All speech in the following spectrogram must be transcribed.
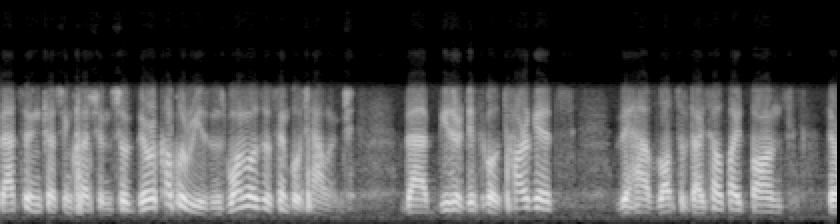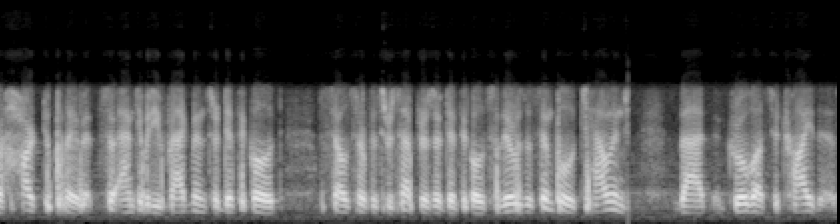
that's an interesting question. So there were a couple of reasons. One was a simple challenge, that these are difficult targets, they have lots of disulfide bonds, they're hard to play with. So antibody fragments are difficult, cell surface receptors are difficult. So there was a simple challenge that drove us to try this.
